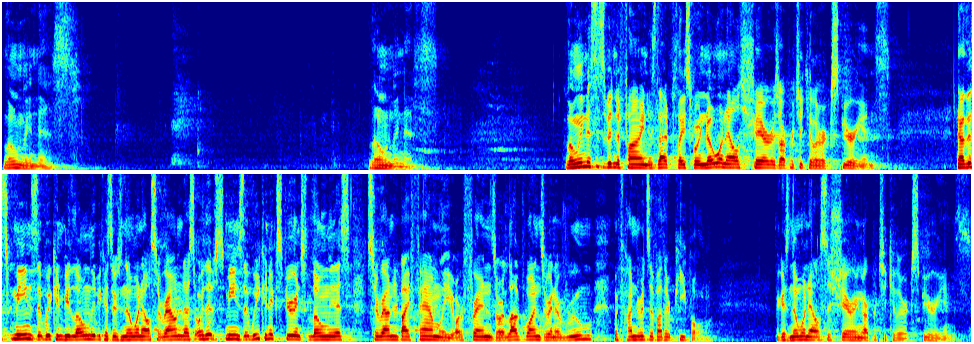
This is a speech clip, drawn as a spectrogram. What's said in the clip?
Loneliness. Loneliness. Loneliness has been defined as that place where no one else shares our particular experience. Now, this means that we can be lonely because there's no one else around us, or this means that we can experience loneliness surrounded by family or friends or loved ones or in a room with hundreds of other people because no one else is sharing our particular experience.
